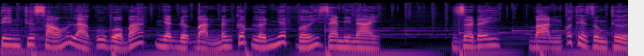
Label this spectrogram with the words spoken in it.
Tin thứ 6 là Google Bard nhận được bản nâng cấp lớn nhất với Gemini. Giờ đây, bạn có thể dùng thử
